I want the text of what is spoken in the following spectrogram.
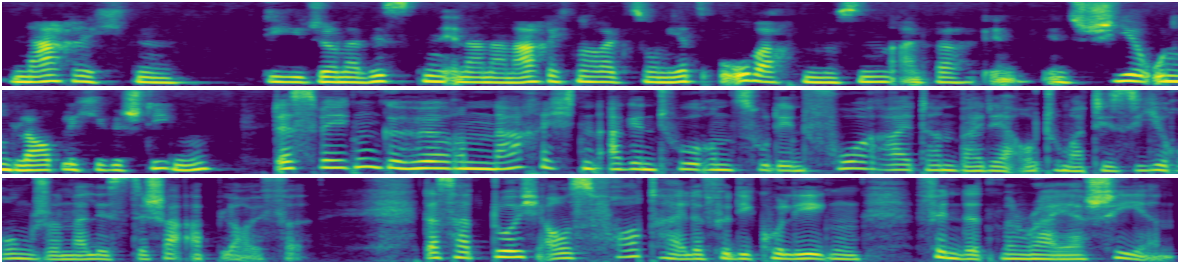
Nachrichten, die Journalisten in einer Nachrichtenredaktion jetzt beobachten müssen, einfach in, ins schier Unglaubliche gestiegen. Deswegen gehören Nachrichtenagenturen zu den Vorreitern bei der Automatisierung journalistischer Abläufe. Das hat durchaus Vorteile für die Kollegen, findet Mariah Sheehan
